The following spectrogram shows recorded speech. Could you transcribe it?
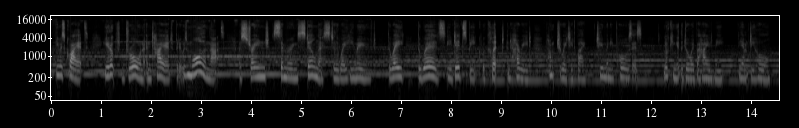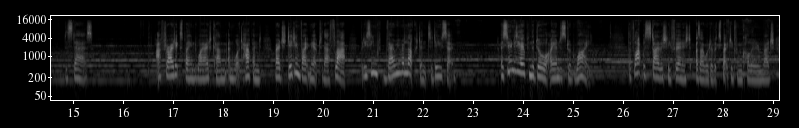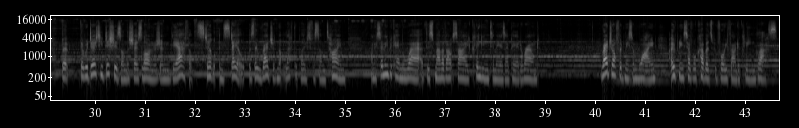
He was quiet. He looked drawn and tired, but it was more than that a strange, simmering stillness to the way he moved, the way the words he did speak were clipped and hurried, punctuated by too many pauses, looking at the doorway behind me, the empty hall, the stairs. After I'd explained why I'd come and what happened, Reg did invite me up to their flat, but he seemed very reluctant to do so. As soon as he opened the door, I understood why. The flat was stylishly furnished, as I would have expected from Colin and Reg, but there were dirty dishes on the chaise lounge and the air felt still and stale, as though Reg had not left the place for some time, and I suddenly became aware of the smell of outside clinging to me as I peered around. Reg offered me some wine, opening several cupboards before he found a clean glass.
